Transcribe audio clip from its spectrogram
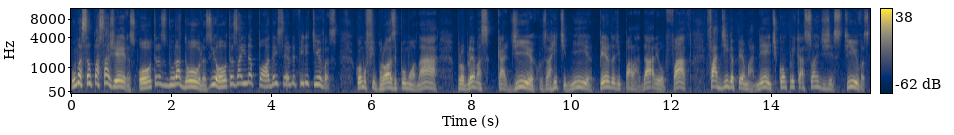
Umas são passageiras, outras duradouras e outras ainda podem ser definitivas, como fibrose pulmonar, problemas cardíacos, arritmia, perda de paladar e olfato, fadiga permanente, complicações digestivas,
